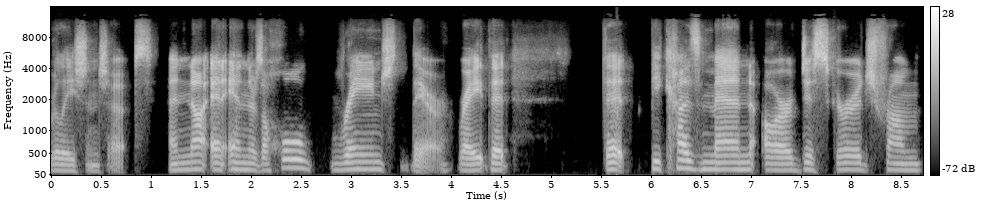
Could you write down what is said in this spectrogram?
relationships and not and, and there's a whole range there right that that because men are discouraged from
